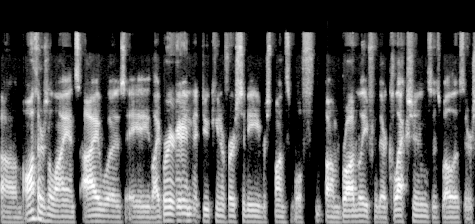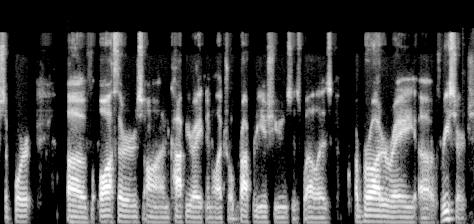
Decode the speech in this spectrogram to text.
um, Authors Alliance, I was a librarian at Duke University, responsible um, broadly for their collections as well as their support of authors on copyright and intellectual property issues, as well as a broad array of research.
